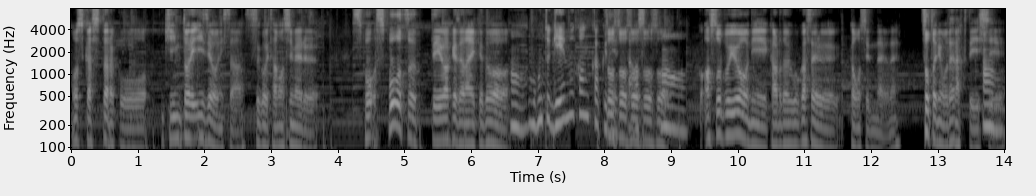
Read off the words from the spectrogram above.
もしかしたらこう筋トレ以上にさすごい楽しめるスポスポーツっていうわけじゃないけどうん、もうほんとゲーム感覚でそうそうそうそうそう。う遊ぶように体を動かせるかもしれないよね外にも出なくていいし、うん。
